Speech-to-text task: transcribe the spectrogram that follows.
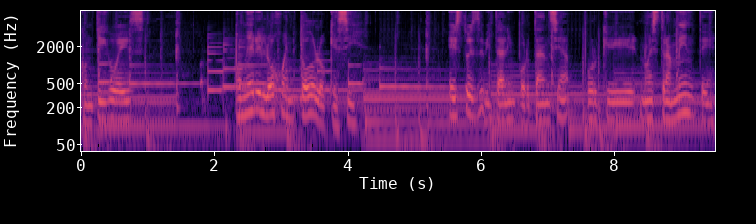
contigo es poner el ojo en todo lo que sí. Esto es de vital importancia porque nuestra mente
